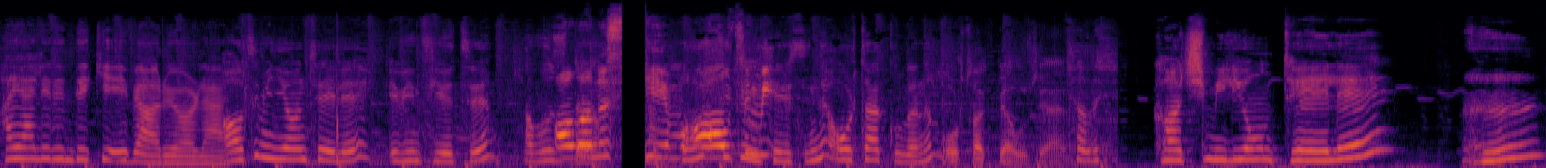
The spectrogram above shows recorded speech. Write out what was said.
hayallerindeki evi arıyorlar. 6 milyon TL evin fiyatı. Havuz da Ananı s**eyim. havuz 6 site mi... içerisinde ortak kullanım. Ortak bir havuz yani. Çalış Kaç milyon TL? Hı?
